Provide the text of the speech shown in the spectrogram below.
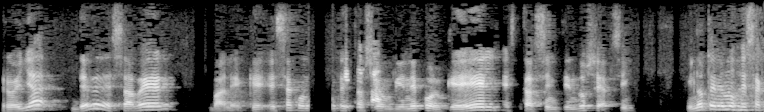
pero ella debe de saber, ¿vale? Que esa contestación viene porque él está sintiéndose así. Y no tenemos esa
